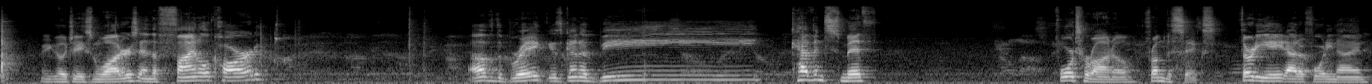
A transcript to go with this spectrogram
There you go, Jason Waters. And the final card of the break is going to be Kevin Smith for Toronto from the six. 38 out of 49.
